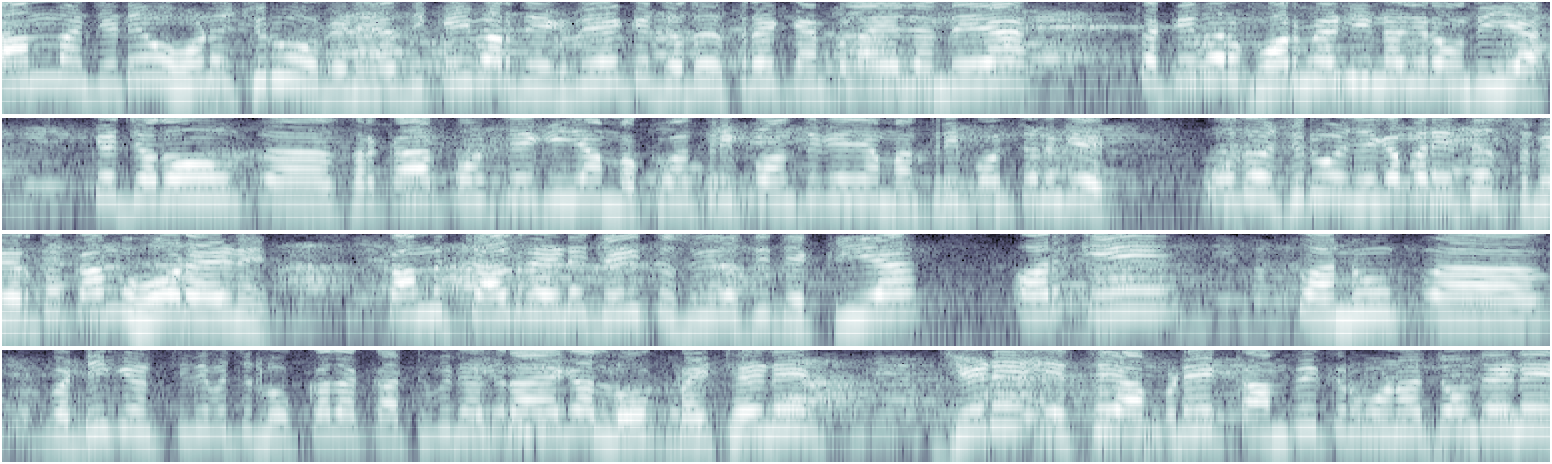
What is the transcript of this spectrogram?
ਕੰਮ ਆ ਜਿਹੜੇ ਉਹ ਹੋਣੇ ਸ਼ੁਰੂ ਹੋ ਗਏ ਨੇ। ਅਸੀਂ ਕਈ ਵਾਰ ਦੇਖਦੇ ਹਾਂ ਕਿ ਜਦੋਂ ਇਸ ਤਰ੍ਹਾਂ ਕੈਂਪ ਲਾਏ ਜਾਂਦੇ ਆ, ਤਾਂ ਕਈ ਵਾਰ ਫਾਰਮੈਲਿਟੀ ਨਜ਼ਰ ਆਉਂਦੀ ਆ ਕਿ ਜਦੋਂ ਸਰਕਾਰ ਪਹੁੰਚੇਗੀ ਜਾਂ ਮੁੱਖ ਮੰਤਰੀ ਪਹੁੰਚਣਗੇ ਜਾਂ ਮੰਤਰੀ ਪਹੁੰਚਣਗੇ, ਉਦੋਂ ਸ਼ੁਰੂ ਹੋ ਜਾਏਗਾ। ਪਰ ਇੱਥੇ ਸਵੇਰ ਤੋਂ ਕੰਮ ਹੋ ਰਹੇ ਨੇ। ਕੰਮ ਚੱਲ ਰਹੇ ਨੇ, ਜਿਹੜੀ ਤਸਵੀਰ ਅਸੀਂ ਦੇਖੀ ਆ। ਔਰ ਇਹ ਤੁਹਾਨੂੰ ਵੱਡੀ ਗਿਣਤੀ ਦੇ ਵਿੱਚ ਲੋਕਾਂ ਦਾ ਇਕੱਠ ਵੀ ਨਜ਼ਰ ਆਏਗਾ। ਲੋਕ ਬੈਠੇ ਨੇ, ਜਿਹੜੇ ਇੱਥੇ ਆਪਣੇ ਕੰਮ ਵੀ ਕਰਵਾਉਣਾ ਚਾਹੁੰਦੇ ਨੇ,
